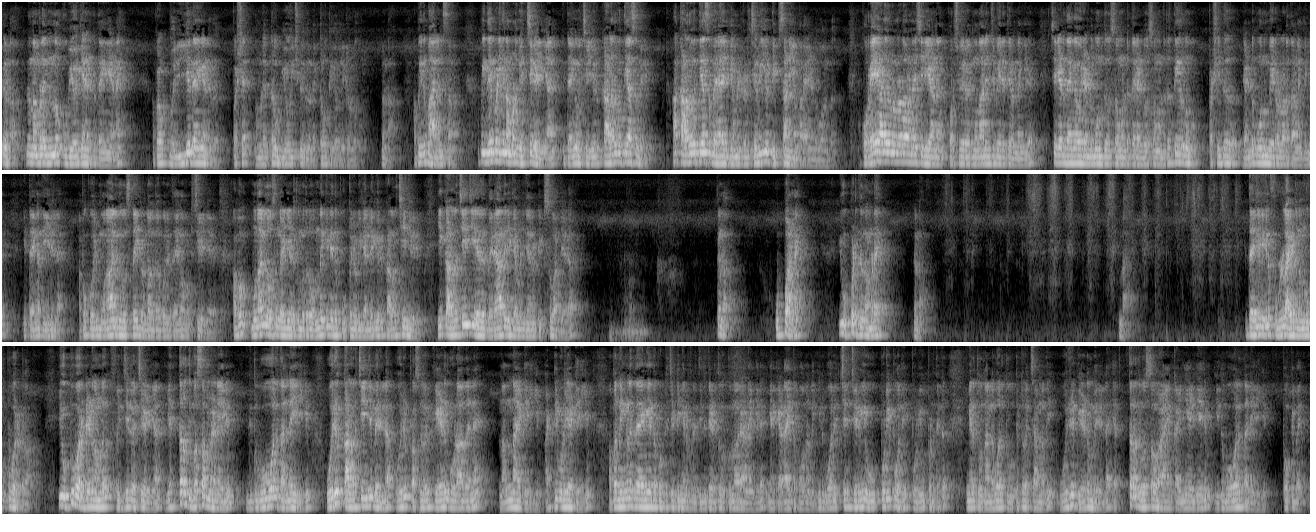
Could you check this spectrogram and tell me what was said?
ഇത് ഇത് നമ്മൾ ഇന്ന് ഉപയോഗിക്കാൻ എടുത്ത തേങ്ങയാണ്. അപ്പോൾ വലിയ തേങ്ങയാണിത്. പക്ഷെ നമ്മൾ എത്ര ഉപയോഗിച്ചിട്ട് ഇതുണ്ട്. എത്ര തീർന്നിട്ടുള്ളൂ. ഇതുണ്ടോ? അപ്പോൾ ഇത് ബാലൻസ് ആണ്. അപ്പോൾ ഇതേപടിക്ക് നമ്മൾ വെച്ച് കഴിഞ്ഞാൽ ഈ തേങ്ങ വെച്ച് കഴിഞ്ഞാൽ ഒരു കളർ വ്യത്യാസം വരും. ആ കളർ വ്യത്യാസം വരാതിരിക്കാൻ വേണ്ടിയിട്ട് ഒരു ചെറിയ ടിപ്സാണ് ഞാൻ പറയാനായിട്ട് പോകുന്നത്. കുറേ ആളുകളുള്ളതാണ് ശരിയാണ്. കുറച്ച് പേര് ഒരു മൂന്നാലഞ്ച് പേരത്തെ ഉണ്ടെങ്കിൽ ശരിയാണ് തേങ്ങ ഒരു രണ്ട് മൂന്ന് ദിവസം കൊണ്ടത്തെ രണ്ട് ദിവസം കൊണ്ടത്തെ തീർന്നു പോകും. പക്ഷേ ഇത് രണ്ട് മൂന്നും പേരുള്ളിടത്താണെങ്കിൽ ഈ തേങ്ങ തീരില്ല. അപ്പോൾ ഒരു മൂന്നാൽ ദിവസത്തേക്ക് ഉണ്ടാവും ഇതേപോലെ ഒരു തേങ്ങ പൊട്ടിച്ച് കഴിഞ്ഞാൽ അപ്പം മൂന്നാൽ ദിവസം കഴിഞ്ഞ് എടുക്കുമ്പോൾ ഒന്നെങ്കിൽ ഇത് പൂപ്പൽ പിടിക്കുക അല്ലെങ്കിൽ ഒരു കളർ ചേഞ്ച് വരും. ഈ കളർ ചേഞ്ച് വരാതിരിക്കാൻ വേണ്ടി ഞാനൊരു ടിപ്സ് പറഞ്ഞുതരാം. ഇതുണ്ട? ഉപ്പാണേ. ഈ ഉപ്പെടുത്ത് നമ്മുടെ ഇതുണ്ട? തേങ്ങയിൽ ഇങ്ങനെ ഫുള്ളായിട്ട് നമ്മൾ ഉപ്പ് പുരട്ടുക. ഈ ഉപ്പ് പുരട്ടിയാണ് നമ്മൾ ഫ്രിഡ്ജിൽ വെച്ച് കഴിഞ്ഞാൽ എത്ര ദിവസം വേണേലും ഇത് ഇതുപോലെ തന്നെ ഇരിക്കും ഒരു കളർ ചേഞ്ചും വരില്ല. ഒരു പ്രശ്നം ഒരു കേടും കൂടാതെ തന്നെ നന്നായിട്ടിരിക്കും. അടിപൊളിയായിട്ടിരിക്കും. അപ്പോൾ നിങ്ങൾ തേങ്ങയത് പൊട്ടിച്ചിട്ട് ഇങ്ങനെ ഫ്രിഡ്ജിൽ എടുത്ത് വെക്കുന്നവരാണെങ്കിൽ ഇങ്ങനെ കേടായിട്ട് പോകുന്നുണ്ടെങ്കിൽ ഇതുപോലെ ഇച്ചിരി ചെറിയ പൊടി പോതി പൊടി ഉപ്പെടുത്തിട്ട് ഇങ്ങനെ തൂ നല്ലപോലെ തൂത്തിട്ട് വെച്ചാൽ മതി. ഒരു കേടും വരില്ല. എത്ര ദിവസമായി കഴിഞ്ഞ് കഴിഞ്ഞാലും ഇതുപോലെ തന്നെ ഇരിക്കും. Okay bye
